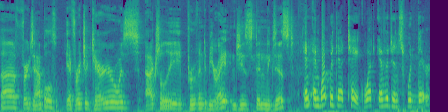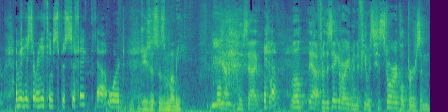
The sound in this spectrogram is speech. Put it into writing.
Uh, for example, if Richard Carrier was actually proven to be right and Jesus didn't exist, And and what would that take? What evidence would there? I mean, is there anything specific that would? Jesus' mummy. yeah, exactly. Yeah. Well, well, yeah. For the sake of argument, if he was historical person,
